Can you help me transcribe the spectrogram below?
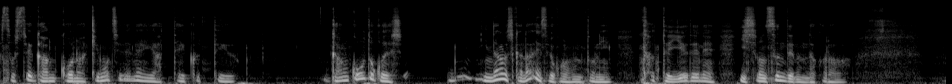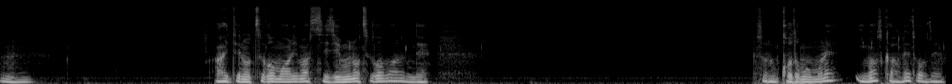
そして頑固な気持ちでねやっていくっていう頑固男でしになるしかないですよこれ本当に。だって家でね一緒に住んでるんだから。うん。相手の都合もありますし自分の都合もあるんでその子供もねいますからね当然。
